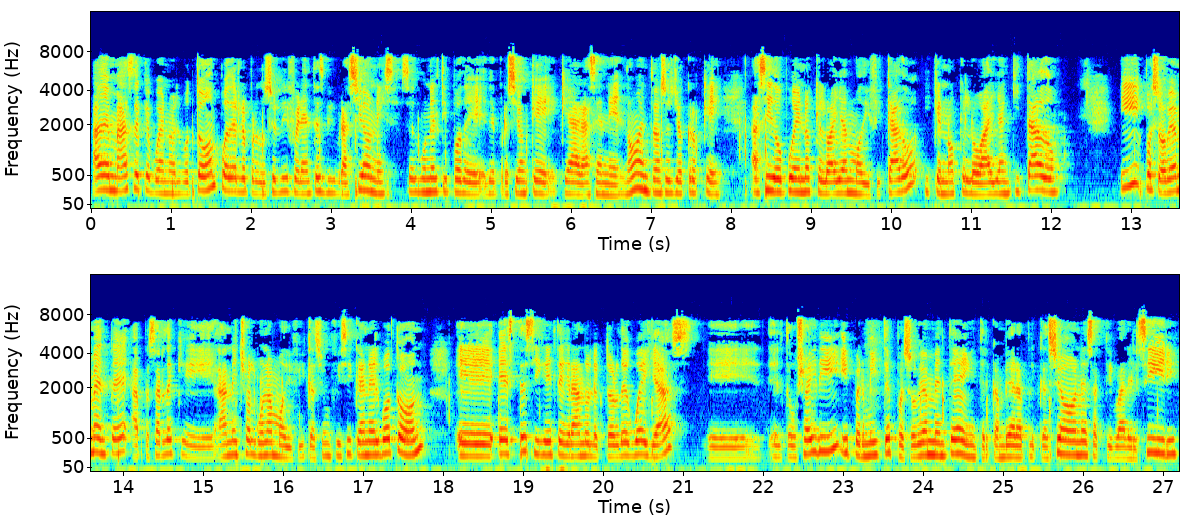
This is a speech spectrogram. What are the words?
Además de que, bueno, el botón puede reproducir diferentes vibraciones según el tipo de, presión que, que hagas en él, ¿no? Entonces yo creo que ha sido bueno que lo hayan modificado y que no que lo hayan quitado. Y pues obviamente, a pesar de que han hecho alguna modificación física en el botón, eh, este sigue integrando el lector de huellas, eh, el Touch ID y permite pues obviamente intercambiar aplicaciones, activar el Siri.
